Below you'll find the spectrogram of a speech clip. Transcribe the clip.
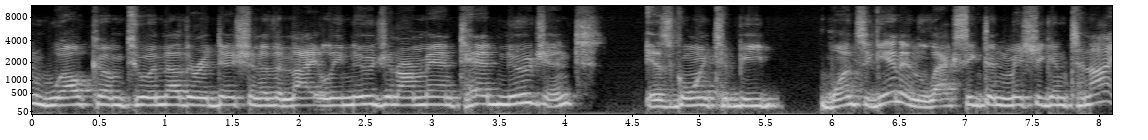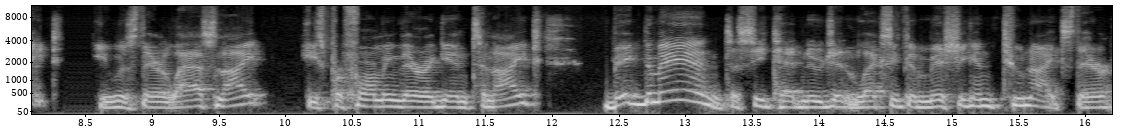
Welcome to another edition of the Nightly Nugent. Our man Ted Nugent is going to be once again in Lexington, Michigan tonight. He was there last night. He's performing there again tonight. Big demand to see Ted Nugent in Lexington, Michigan, two nights there.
